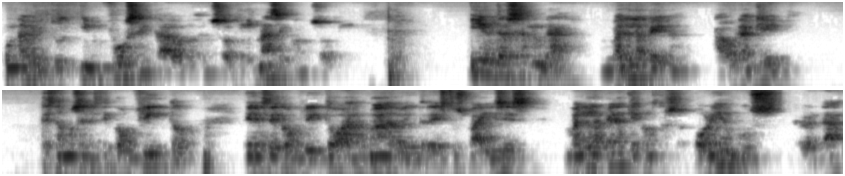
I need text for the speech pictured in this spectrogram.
una virtud infusa en cada uno de nosotros, nace con nosotros. Y en tercer lugar, vale la pena, ahora que estamos en este conflicto en este conflicto armado entre estos países, vale la pena que nosotros oremos, de verdad,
